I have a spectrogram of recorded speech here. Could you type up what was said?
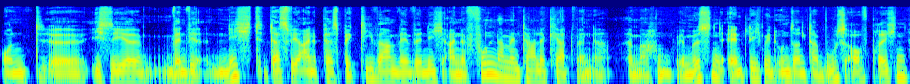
Und äh, ich sehe, wenn wir nicht, dass wir eine Perspektive haben, wenn wir nicht eine fundamentale Kehrtwende äh, machen. Wir müssen endlich mit unseren Tabus aufbrechen.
